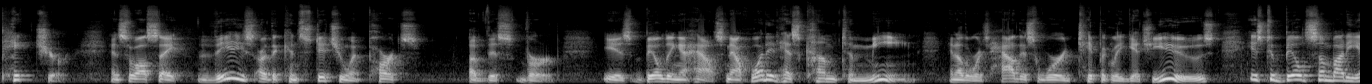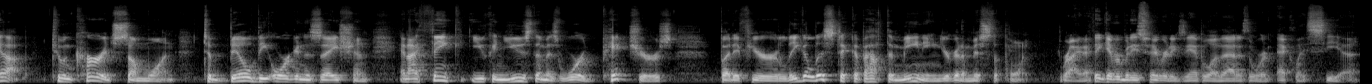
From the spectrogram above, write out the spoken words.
picture. And so I'll say, these are the constituent parts of this verb is building a house. Now, what it has come to mean, in other words, how this word typically gets used, is to build somebody up, to encourage someone, to build the organization. And I think you can use them as word pictures, but if you're legalistic about the meaning, you're going to miss the point. Right. I think everybody's favorite example of that is the word ecclesia.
